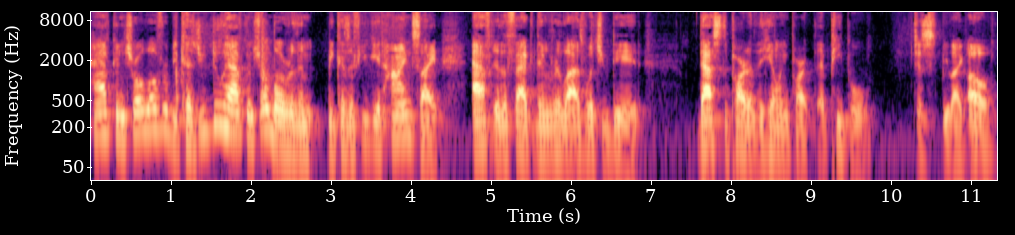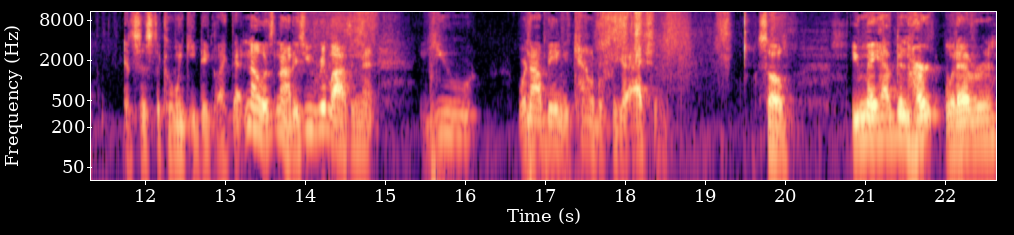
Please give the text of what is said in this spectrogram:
have control over, because you do have control over them, because if you get hindsight after the fact, then realize what you did, that's the part of the healing part that people just be like, oh, it's just a kawinky dink like that. No, it's not. It's you realizing that you were not being accountable for your actions. So you may have been hurt, whatever,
